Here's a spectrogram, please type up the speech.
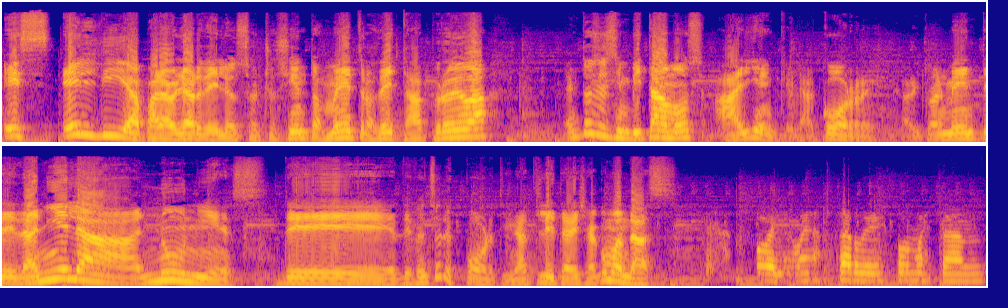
Es el día para hablar de los 800 metros de esta prueba. Entonces invitamos a alguien que la corre habitualmente, Daniela Núñez, de Defensor Sporting, atleta ella. ¿Cómo andás? Hola, buenas tardes, ¿cómo están?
